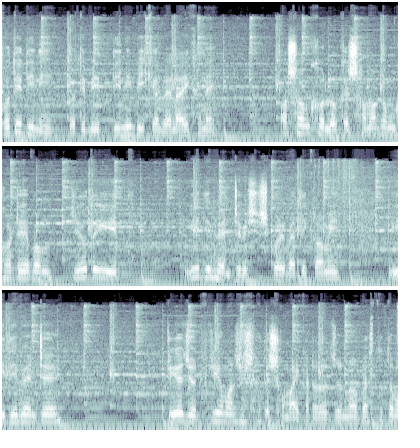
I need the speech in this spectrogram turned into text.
প্রতিদিনই প্রতিদিনই বিকেলবেলা এখানে অসংখ্য লোকের সমাগম ঘটে এবং যেহেতু ঈদ ঈদ ইভেন্টে বিশেষ করে ব্যতিক্রমী ঈদ ইভেন্টে প্রিয়জন, প্রিয় মানুষের সাথে সময় কাটানোর জন্য, ব্যস্ততম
